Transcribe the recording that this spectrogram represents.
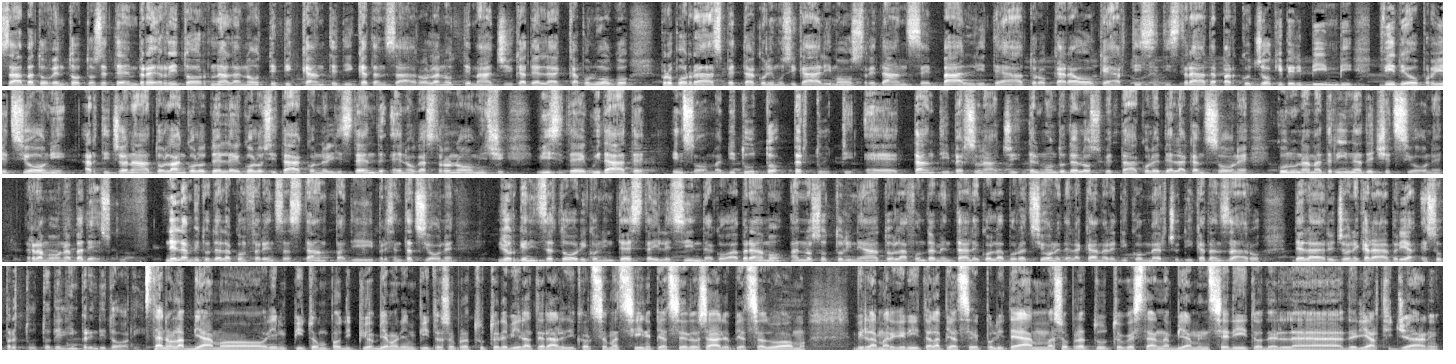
Sabato 28 settembre ritorna la notte piccante di Catanzaro, la notte magica del capoluogo. Proporrà spettacoli musicali, mostre, danze, balli, teatro, karaoke, artisti di strada, parco giochi per i bimbi, video proiezioni, artigianato, l'angolo delle golosità con gli stand enogastronomici, visite guidate, insomma di tutto per tutti. E tanti personaggi del mondo dello spettacolo e della canzone con una madrina d'eccezione, Ramona Badescu. Nell'ambito della conferenza stampa di presentazione, gli organizzatori, con in testa il sindaco Abramo, hanno sottolineato la fondamentale collaborazione della Camera di Commercio di Catanzaro, della Regione Calabria e soprattutto degli imprenditori. Quest'anno l'abbiamo riempito un po' di più, abbiamo riempito soprattutto le vie laterali di Corsa Mazzini, Piazza del Rosario, Piazza Duomo, Villa Margherita, la Piazza del Politeam, ma soprattutto quest'anno abbiamo inserito del, degli artigiani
